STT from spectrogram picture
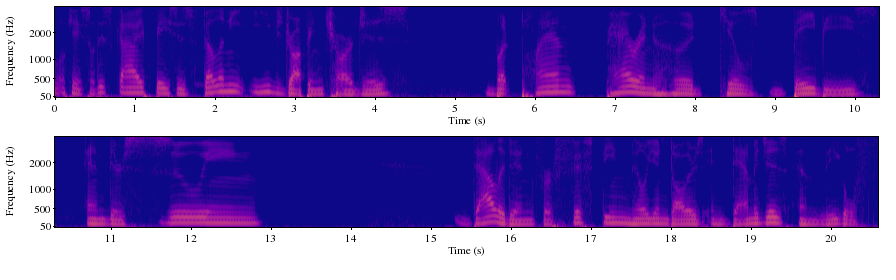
Okay, so this guy faces felony eavesdropping charges, but Planned Parenthood kills babies and they're suing Daleiden for $15 million in damages and legal fees?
